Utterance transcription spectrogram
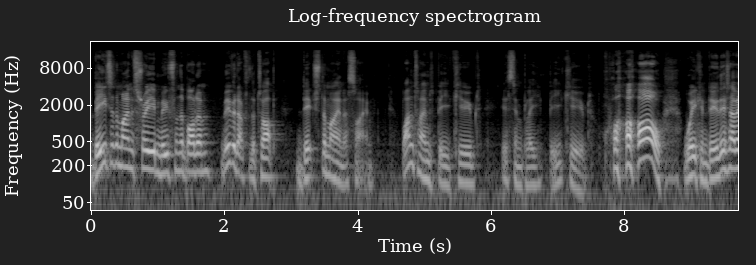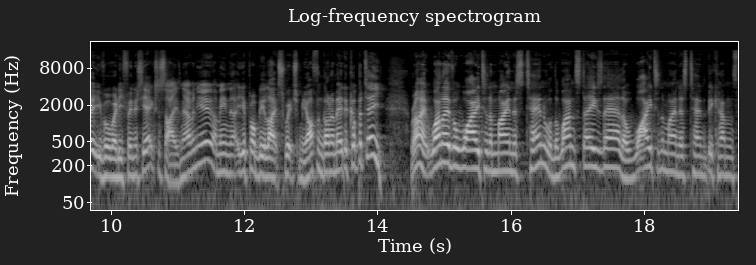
b to the minus 3, move from the bottom, move it up to the top, ditch the minus sign. 1 times b cubed is simply b cubed. Whoa, we can do this. I bet you've already finished the exercise now, haven't you? I mean, you're probably like switched me off and gone and made a cup of tea. Right, 1 over y to the minus 10. Well, the 1 stays there. The y to the minus 10 becomes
